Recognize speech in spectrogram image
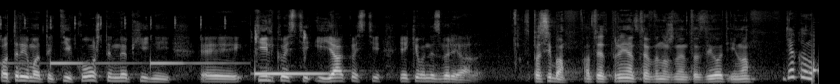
отримати ті кошти в необхідній е, кількості і якості, які вони зберігали. Спасибо. Ответ принят. Вы нужно это сделать. Инна. Дякуємо.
